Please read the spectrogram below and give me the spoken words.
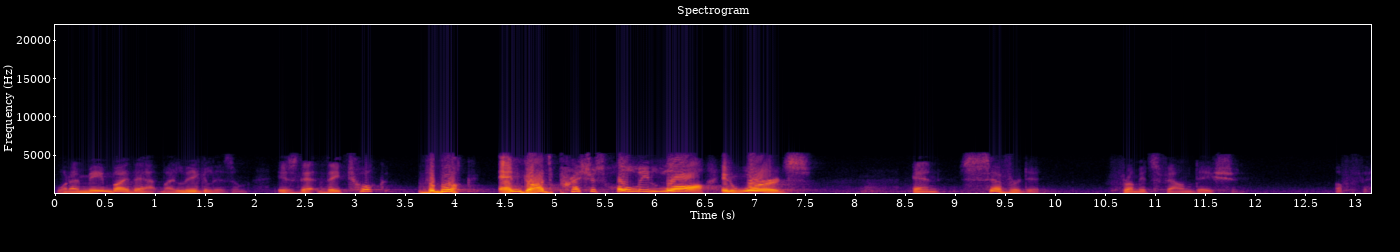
What I mean by that, by legalism, is that they took the book and God's precious holy law in words and severed it from its foundation of faith.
